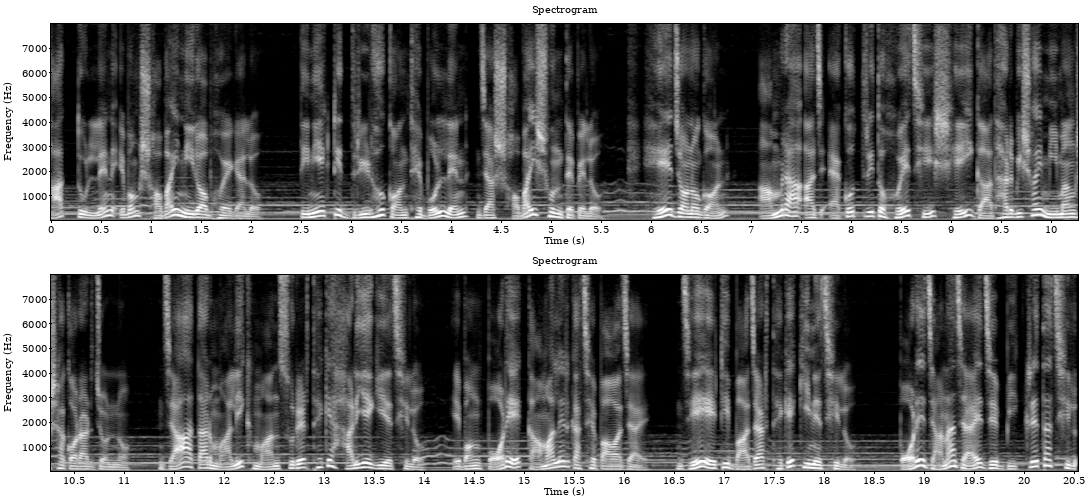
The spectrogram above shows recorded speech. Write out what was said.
হাত তুললেন এবং সবাই নীরব হয়ে গেল। তিনি একটি দৃঢ় কণ্ঠে বললেন, যা সবাই শুনতে পেল। হে জনগণ, আমরা আজ একত্রিত হয়েছি সেই গাধার বিষয় মীমাংসা করার জন্য, যা তার মালিক মানসুরের থেকে হারিয়ে গিয়েছিল এবং পরে কামালের কাছে পাওয়া যায়, যে এটি বাজার থেকে কিনেছিল। পরে জানা যায় যে বিক্রেতা ছিল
